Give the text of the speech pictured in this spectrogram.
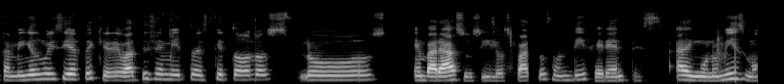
también es muy cierta y que debate ese mito es que todos los, los embarazos y los partos son diferentes en uno mismo.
